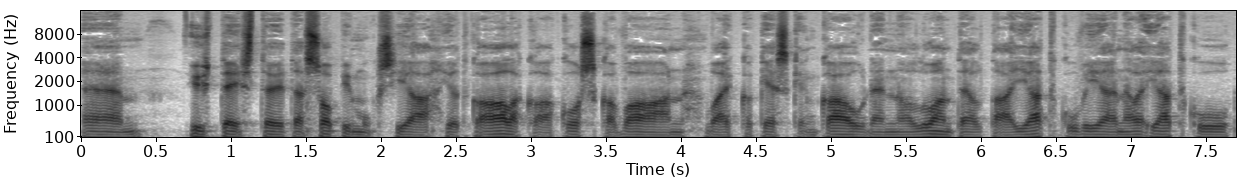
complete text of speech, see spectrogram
ää, yhteistöitä, sopimuksia, jotka alkaa koska vaan, vaikka kesken kauden. Ne on luonteeltaan jatkuvia, ne jatkuu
